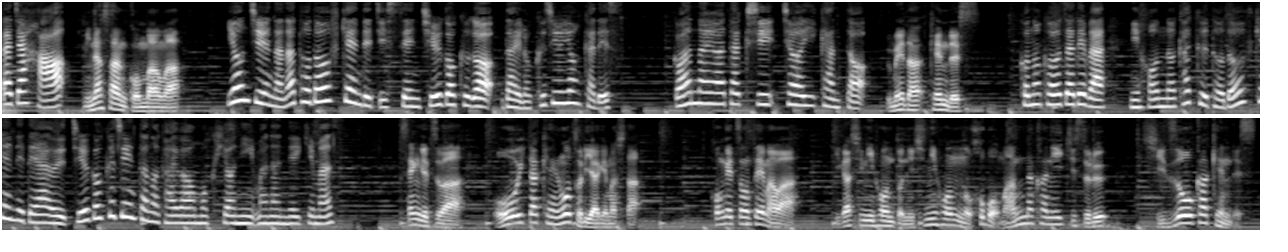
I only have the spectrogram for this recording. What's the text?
大家好。皆さんこんばんは。47都道府県で実践中国語第64課です。ご案内は私張井関東梅田健ですこの講座では日本の各都道府県で出会う中国人との会話を目標に学んでいきます。先月は大分県を取り上げました。今月のテーマは東日本と西日本のほぼ真ん中に位置する静岡県です。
